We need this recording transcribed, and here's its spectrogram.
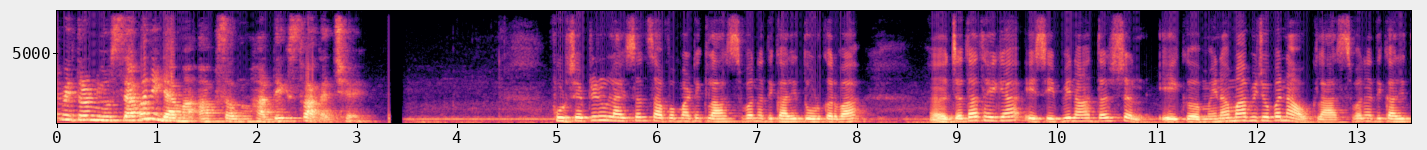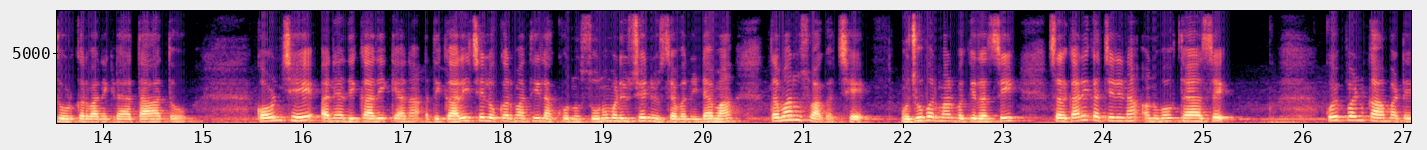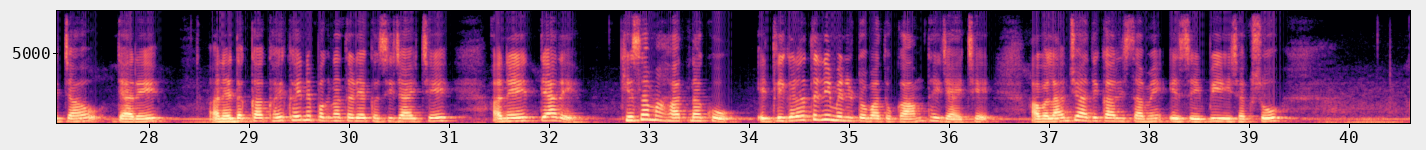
મિત્રો ન્યૂઝ સેવન ઇન્ડિયામાં આપ સૌનું હાર્દિક સ્વાગત છે. ફૂડ સેફ્ટીનું લાયસન્સ આપવા માટે ક્લાસ વન અધિકારી તોડ કરવા જતા થઈ ગયા. એસીપીના દર્શન એક મહિનામાં બીજો બનાવ. ક્લાસ વન અધિકારી તોડ કરવા નીકળ્યા હતા તો કોણ છે અને અધિકારી ક્યાંના? અધિકારી છે લોકરમાંથી. લાખોનું સોનું મળ્યું છે. ન્યૂઝ સેવન ઇન્ડિયામાં તમારું સ્વાગત છે. હું જો પરમાર ભગીરથસિંહ સરકારી કચેરીના અનુભવ થયા હશે. કોઈ પણ કામ માટે જાઓ ત્યારે અને ધક્કા ખાઈ ખાઈને પગના તળિયા ઘસી જાય છે. અને ત્યારે ખિસ્સામાં હાથ નાખો એટલી ગણતરીની મિનિટોમાં તો કામ થઈ જાય છે. આવા લાંચા અધિકારી સામે એસીબી શખ્સો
